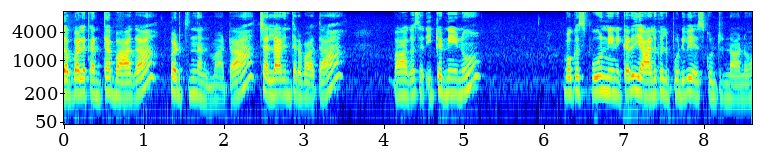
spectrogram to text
గవ్వలకంతా బాగా పడుతుందన్నమాట. చల్లారిన తర్వాత బాగా ఇక్కడ నేను ఒక స్పూన్ నేను ఇక్కడ యాలకుల పొడి వేసుకుంటున్నాను.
